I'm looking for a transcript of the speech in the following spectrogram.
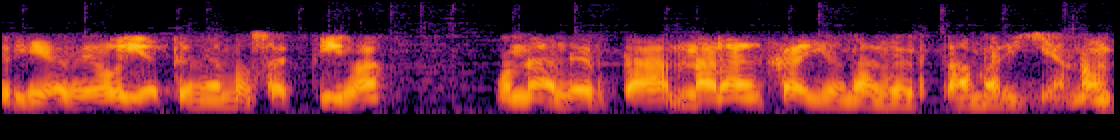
el día de hoy ya tenemos activa una alerta naranja y una alerta amarilla, ¿no?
